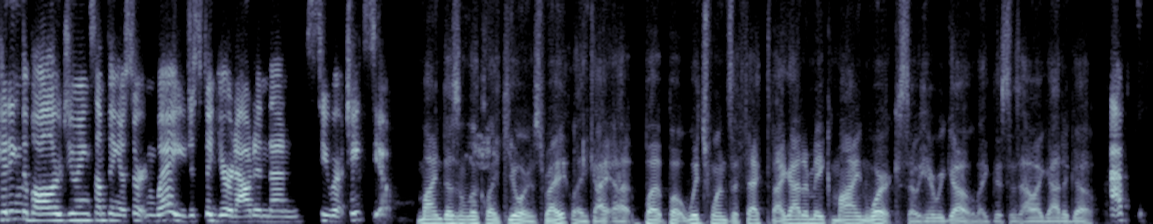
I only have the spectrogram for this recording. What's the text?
hitting the ball or doing something a certain way. You just figure it out and then see where it takes you. Mine doesn't look like yours, right? Like I, uh, but but which one's effective? I got to make mine work. So here we go. Like this is how I got to go. Absolutely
